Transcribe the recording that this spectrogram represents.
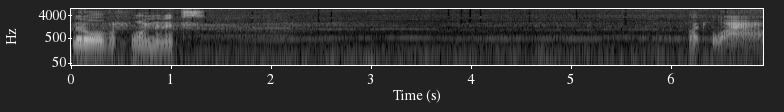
A little over four minutes. But wow,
